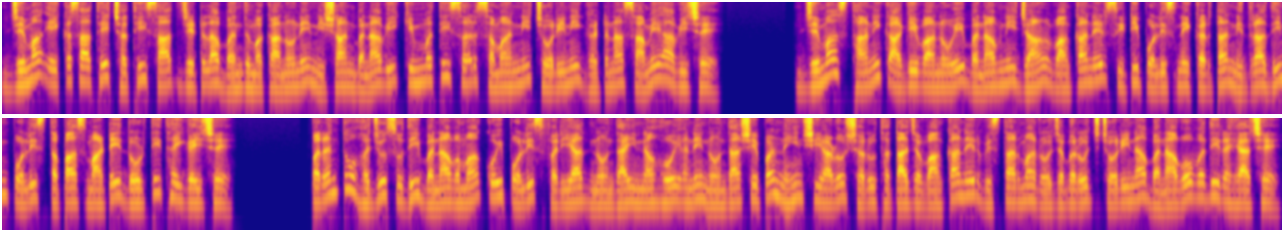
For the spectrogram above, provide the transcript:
જેમાં એકસાથે છથી સાત જેટલા બંધ મકાનોને નિશાન બનાવી કિંમતી સર સામાનની ચોરીની ઘટના સામે આવી છે. જેમાં સ્થાનિક આગેવાનોએ બનાવની જાણ વાંકાનેર સિટી પોલીસને કરતા નિદ્રાધીન પોલીસ તપાસ માટે દોડતી થઈ ગઈ છે. પરંતુ હજુ સુધી બનાવમાં કોઈ પોલીસ ફરિયાદ નોંધાઈ ન હોય અને નોંધાશે પણ નહીં, શિયાળો શરૂ થતાં જ વાંકાનેર વિસ્તારમાં રોજબરોજ ચોરીના બનાવો વધી રહ્યા છે.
